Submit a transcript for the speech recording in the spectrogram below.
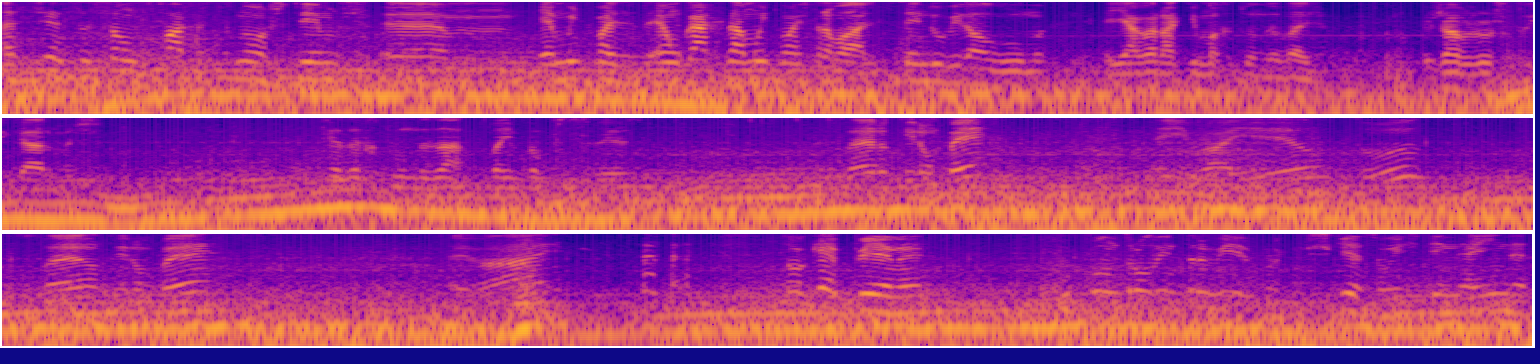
a sensação de facto que nós temos um, é muito mais. É um carro que dá muito mais trabalho, sem dúvida alguma. E agora aqui uma rotunda, vejam. Eu já vos vou explicar, mas cada rotunda dá bem para perceber. Aceleram, tiram um pé, aí vai ele, todo. Aceleram, tiram um pé, aí vai. Só que é pena o controle intervir, porque esqueçam, isto ainda,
